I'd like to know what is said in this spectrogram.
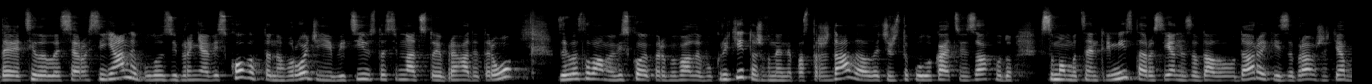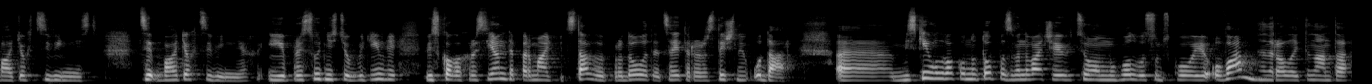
де цілилися росіяни, було зібрання військових та нагородження бійців 117-ї бригади ТРО. За його словами, військові перебували в укритті, тож вони не постраждали. Але через таку локацію заходу в самому центрі міста росіяни завдали удару, який забрав життя багатьох цивільність багатьох цивільних. І присутністю будівлі військових росіян тепер мають підстави виправдовувати цей терористичний удар. Е, міський голова Конотопу звинувачує в цьому голову сумської ОВА генерал-лейтенанта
